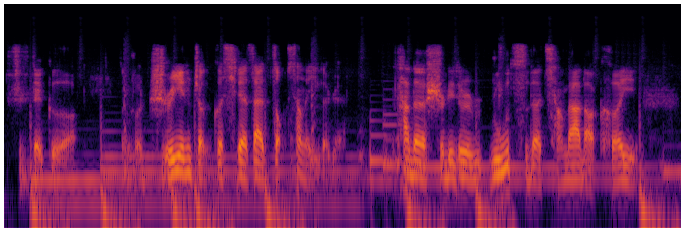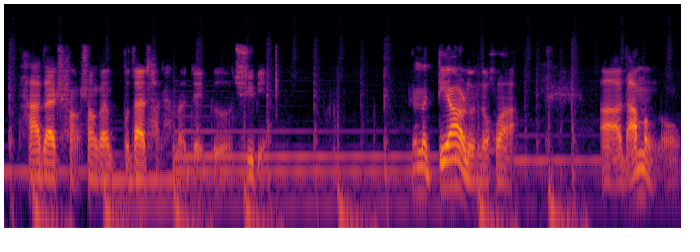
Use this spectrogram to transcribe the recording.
是这个怎么说指引整个系列赛走向的一个人。他的实力就是如此的强大到可以，他在场上跟不在场上的这个区别。那么第二轮的话，啊打猛龙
